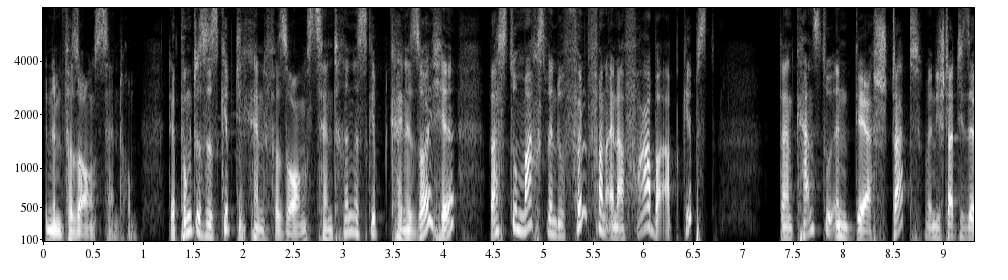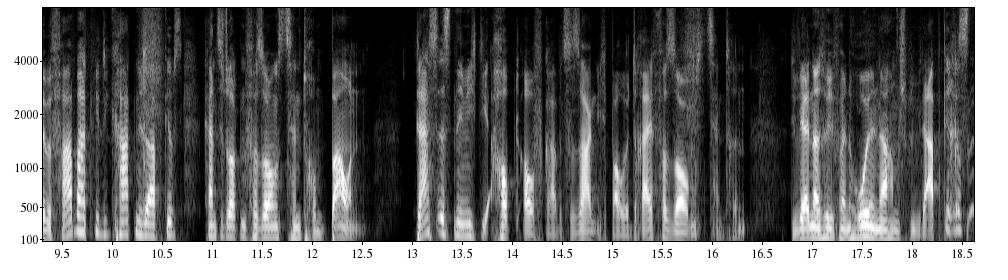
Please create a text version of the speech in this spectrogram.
in einem Versorgungszentrum. Der Punkt ist, es gibt hier keine Versorgungszentren, es gibt keine solche. Was du machst, wenn du fünf von einer Farbe abgibst, dann kannst du in der Stadt, wenn die Stadt dieselbe Farbe hat wie die Karten, die du abgibst, kannst du dort ein Versorgungszentrum bauen. Das ist nämlich die Hauptaufgabe, zu sagen, ich baue drei Versorgungszentren. Die werden natürlich von den Hohlen nach dem Spiel wieder abgerissen.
